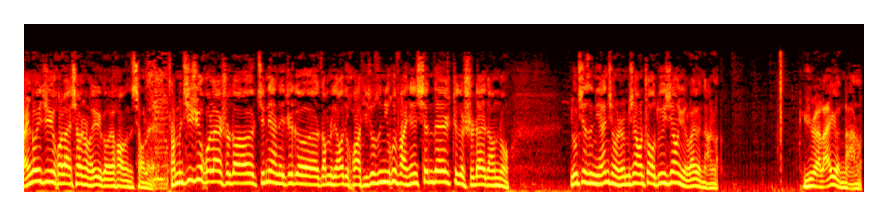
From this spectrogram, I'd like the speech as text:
欢迎各位继续回来，笑声雷雨，各位好，我是小雷。咱们继续回来，说到今天的这个咱们聊的话题，就是你会发现，现在这个时代当中，尤其是年轻人们想找对象越来越难了，越来越难了，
